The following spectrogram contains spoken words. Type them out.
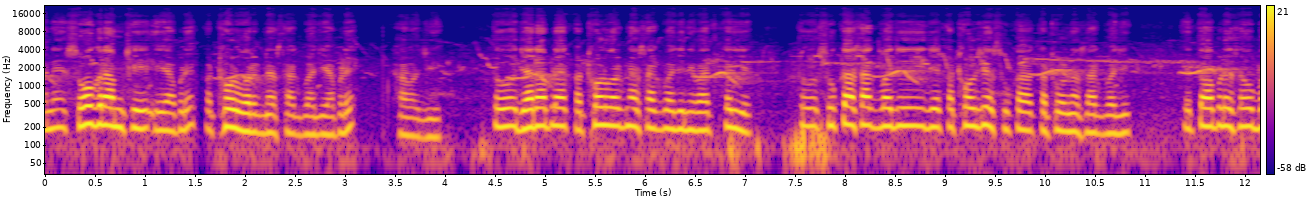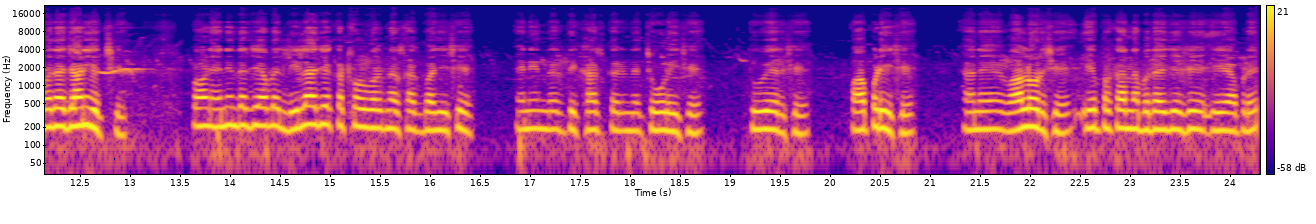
અને સો ગ્રામ છે, એ આપણે કઠોળ વર્ગના શાકભાજી આપણે ખાવા જોઈએ. તો જ્યારે આપણે આ કઠોળ વર્ગના શાકભાજીની વાત કરીએ તો સૂકા શાકભાજી જે કઠોળ છે, સૂકા કઠોળના શાકભાજી, એ તો આપણે સૌ બધા જાણીએ જ છીએ. પણ એની અંદર જે આપણે લીલા જે કઠોળ વર્ગના શાકભાજી છે, એની અંદરથી ખાસ કરીને ચોળી છે, તુવેર છે, પાપડી છે અને વાલોર છે, એ પ્રકારના બધા જે છે, એ આપણે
